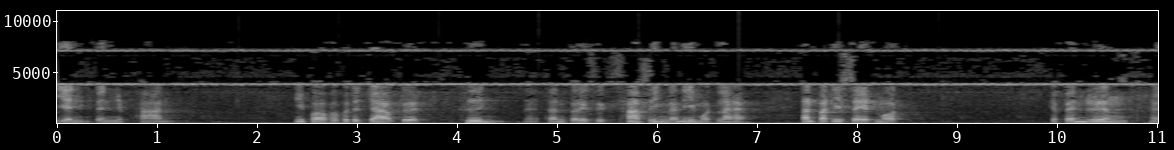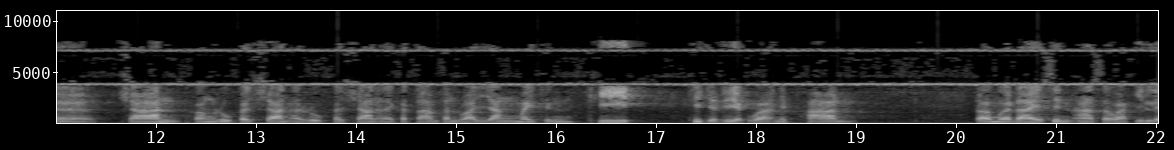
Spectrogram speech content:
เย็นเป็นนิพพาน นี่พอพระพุทธเจ้าเกิดขึ้นท่านก็ได้ศึกษาสิ่งเหล่านี้หมดแล้ว ท่านปฏิเสธหมด จะเป็นเรื่อง ฌานของรูปฌานอรูปฌานอะไรก็ตามท่านว่ายังไม่ถึงขีดที่จะเรียกว่านิพพาน ต่อเมื่อใดสิ้นอาสวะกิเล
